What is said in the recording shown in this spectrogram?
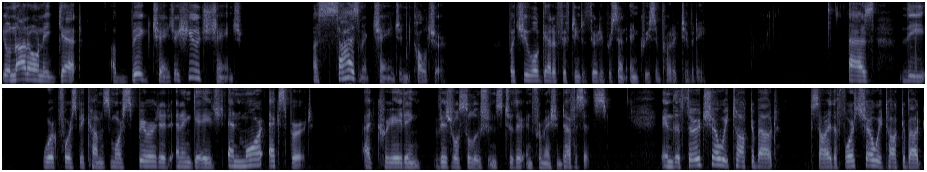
you'll not only get a big change, a huge change, a seismic change in culture, but you will get a 15 to 30% increase in productivity. As the workforce becomes more spirited and engaged and more expert at creating visual solutions to their information deficits. In the third show, we talked about, sorry, the fourth show, we talked about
